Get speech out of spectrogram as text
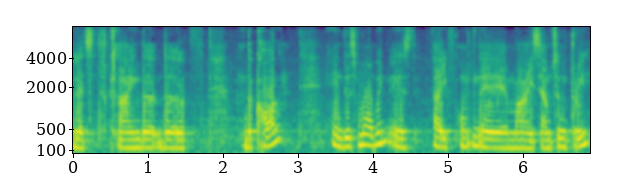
Let's decline the the the call. In this moment is iphone uh, my samsung 3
